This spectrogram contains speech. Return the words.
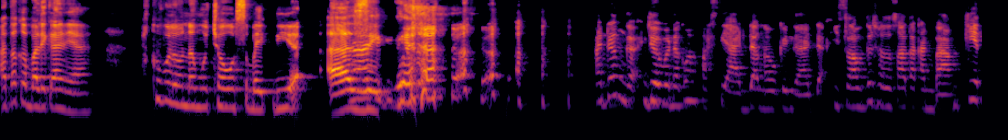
Atau kebalikannya. Aku belum nemu cowok sebaik dia. Nah, Asik. gitu. ada nggak jawaban aku pasti ada nggak mungkin nggak ada Islam tuh suatu saat akan bangkit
